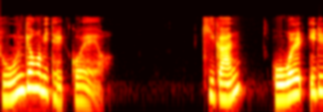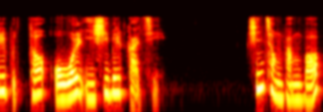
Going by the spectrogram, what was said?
좋은 경험이 될 거예요. 기간 5월 1일부터 5월 20일까지. 신청 방법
